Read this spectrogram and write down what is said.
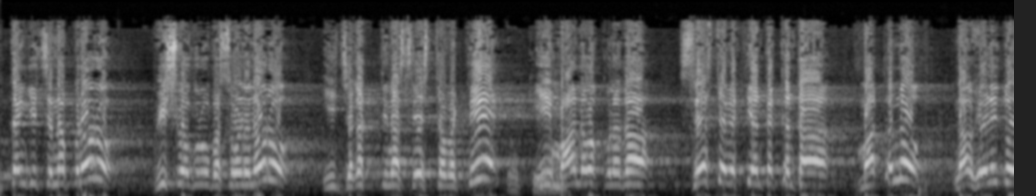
ಉತ್ತಂಗಿ ಚೆನ್ನಪ್ಪನವರು, ವಿಶ್ವಗುರು ಬಸವಣ್ಣನವರು ಈ ಜಗತ್ತಿನ ಶ್ರೇಷ್ಠ ವ್ಯಕ್ತಿ ಈ ಮಾನವ ಕುಲದ ಶ್ರೇಷ್ಠ ವ್ಯಕ್ತಿ ಅಂತಕ್ಕಂತ ಮಾತನ್ನು ನಾವು ಹೇಳಿದ್ದು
